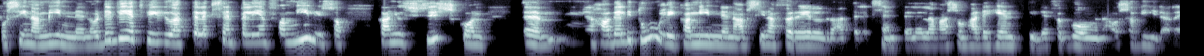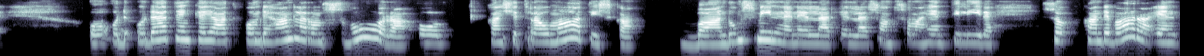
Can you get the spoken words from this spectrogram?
på sina minnen. Och det vet vi ju att till exempel i en familj så kan ju syskon Ehm, har väldigt olika minnen av sina föräldrar till exempel, eller vad som hade hänt i det förgångna och så vidare. Och, och, och där tänker jag att om det handlar om svåra och kanske traumatiska barndomsminnen eller, eller sånt som har hänt i livet, så kan det vara, en,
